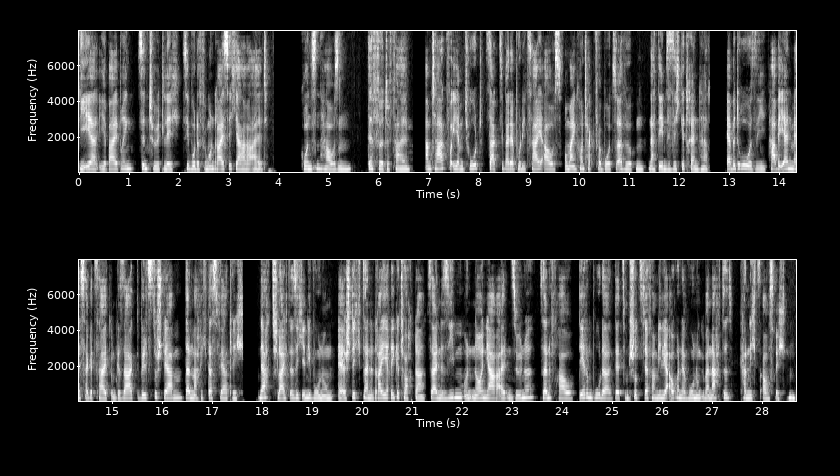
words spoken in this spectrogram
die er ihr beibringt, sind tödlich. Sie wurde 35 Jahre alt. Grunzenhausen. Der vierte Fall. Am Tag vor ihrem Tod sagt sie bei der Polizei aus, um ein Kontaktverbot zu erwirken, nachdem sie sich getrennt hat. Er bedrohe sie, habe ihr ein Messer gezeigt und gesagt, willst du sterben, dann mache ich das fertig. Nachts schleicht er sich in die Wohnung. Er ersticht seine dreijährige Tochter, seine sieben und neun Jahre alten Söhne, seine Frau. Deren Bruder, der zum Schutz der Familie auch in der Wohnung übernachtet, kann nichts ausrichten.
